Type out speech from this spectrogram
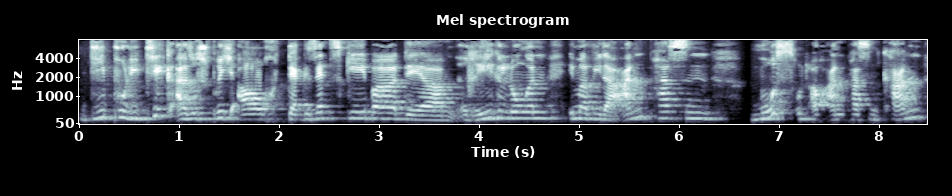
Die Politik, also sprich auch der Gesetzgeber, der Regelungen immer wieder anpassen muss und auch anpassen kann,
